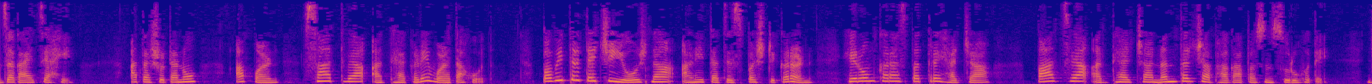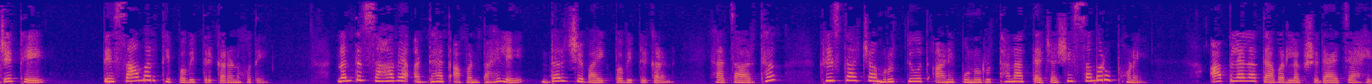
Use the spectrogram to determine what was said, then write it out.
जगायचे आहे. आता श्रोत्यानो आपण सातव्या अध्यायाकडे वळत आहोत. पवित्रतेची योजना आणि त्याचे स्पष्टीकरण हे रोमकरास पत्र ह्याच्या पाचव्या अध्यायाच्या नंतरच्या भागापासून सुरू होते जेथे ते सामर्थ्य पवित्रीकरण होते. नंतर सहाव्या अध्यायात आपण पाहिले दर्जेवाईक पवित्रीकरण. ह्याचा अर्थ ख्रिस्ताच्या मृत्यूत आणि पुनरुत्थानात त्याच्याशी समरूप होणे. आपल्याला त्यावर लक्ष द्यायचे आहे.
